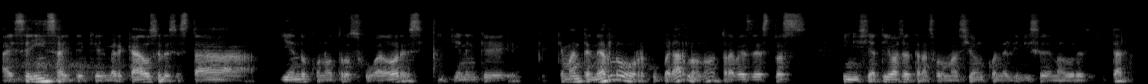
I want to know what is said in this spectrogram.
a ese insight de que el mercado se les está yendo con otros jugadores y tienen que, mantenerlo o recuperarlo, ¿no? A través de estas iniciativas de transformación con el índice de madurez digital.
